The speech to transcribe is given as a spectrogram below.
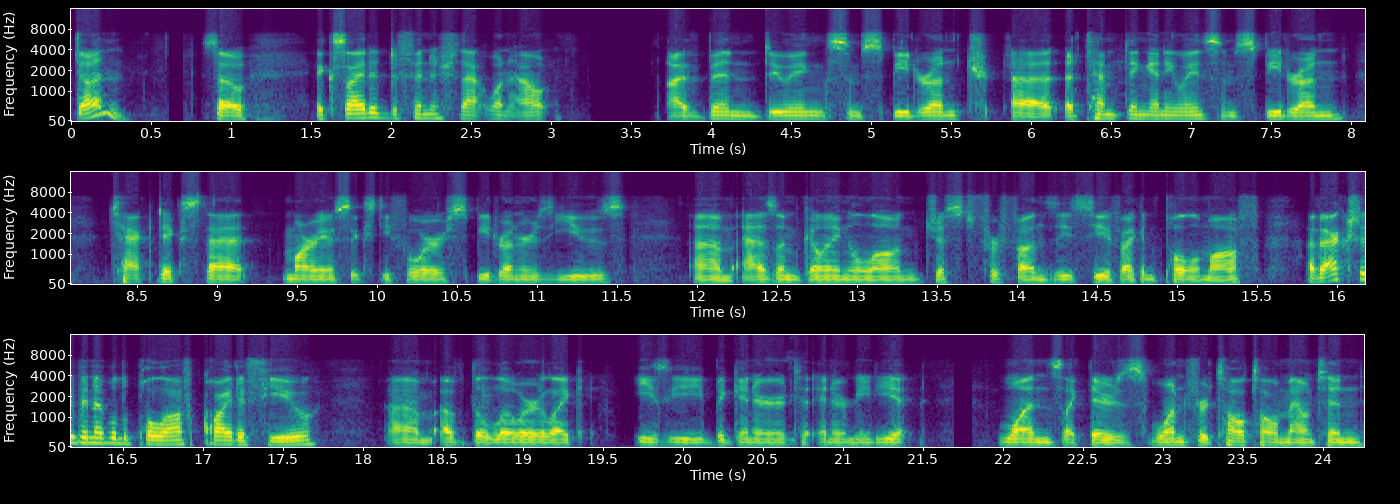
done. So excited to finish that one out. I've been doing some speedrun, uh, attempting anyway, some speedrun tactics that Mario 64 speedrunners use um, as I'm going along just for funsies, see if I can pull them off. I've actually been able to pull off quite a few um, of the lower, like, easy beginner to intermediate ones. Like, there's one for Tall Tall Mountain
